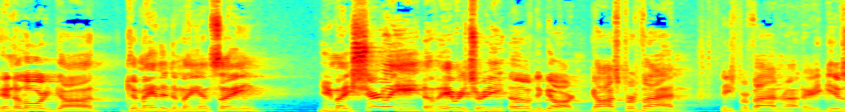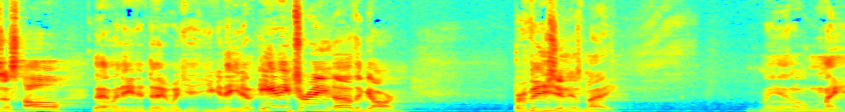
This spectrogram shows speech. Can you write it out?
And the Lord God commanded the man, saying, You may surely eat of every tree of the garden. God's providing. He's providing right there. He gives us all that we need to do. We you could eat of any tree of the garden. Provision is made. Man, oh man.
